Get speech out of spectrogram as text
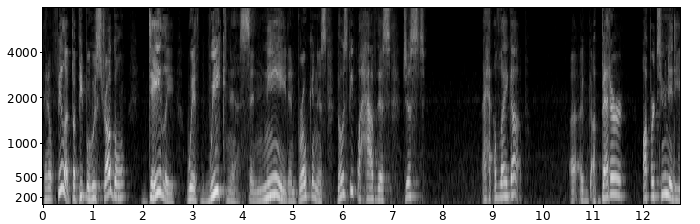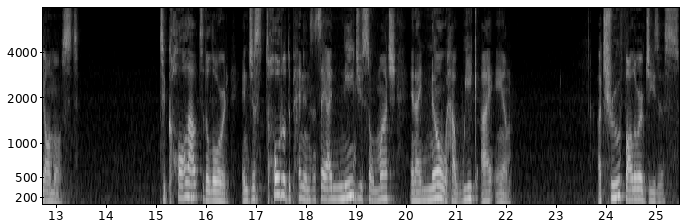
They don't feel it. But people who struggle daily with weakness and need and brokenness, those people have this just a leg up, a, a, better opportunity almost to call out to the Lord in just total dependence and say, I need you so much, and I know how weak I am. A true follower of Jesus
